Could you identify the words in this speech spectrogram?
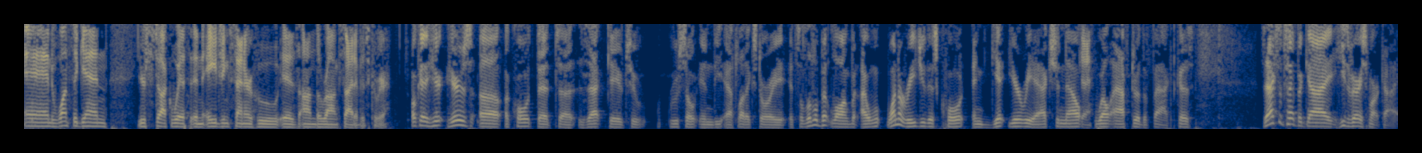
and once again you're stuck with an aging center who is on the wrong side of his career. Okay, here, here's uh, a quote that uh, Zach gave to Russo in the Athletic story. It's a little bit long, but I w- want to read you this quote and get your reaction now, Okay. well after the fact, because Zach's the type of guy. He's a very smart guy,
